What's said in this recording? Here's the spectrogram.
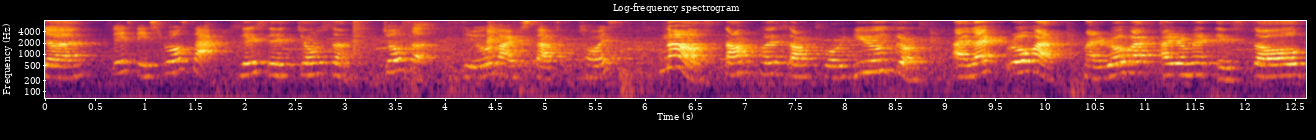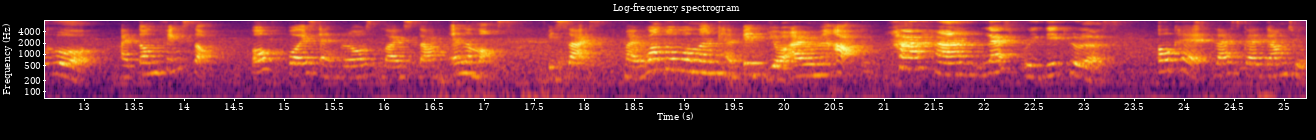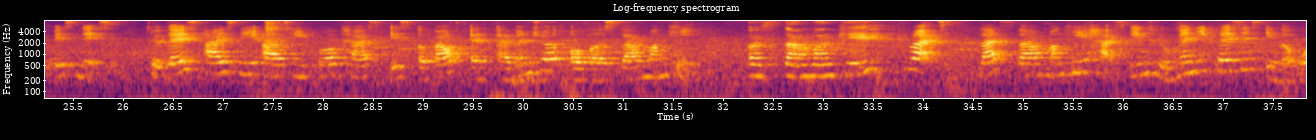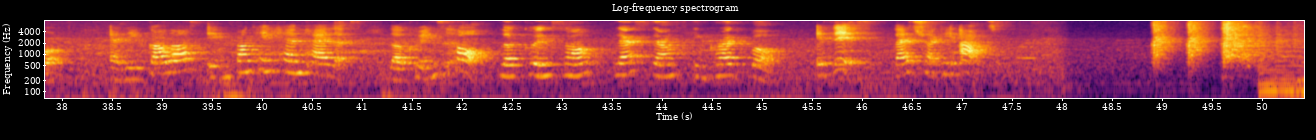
This is Rosa. This is Joseph. Joseph, do you like stuffed toys? No, stuffed toys are for you girls. I like robots. My robot Iron Man is so cool. I don't think so. Both boys and girls like stuffed animals. Besides, my Wonder Woman can beat your Iron Man up. Ha ha, that's ridiculous. Okay, let's get down to business. Today's ICRT broadcast is about an adventure of a star monkey. A star monkey? Right, that star monkey has been to many places in the world, and it got lost in Buckingham Palace, the Queen's home. The Queen's home? That sounds incredible. It is. Let's check it out.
